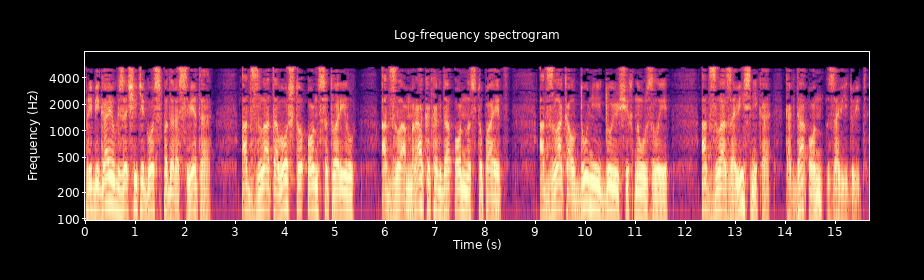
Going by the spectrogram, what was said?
прибегаю к защите Господа рассвета от зла того, что Он сотворил, от зла мрака, когда он наступает, от зла колдуний, дующих на узлы, от зла завистника, когда он завидует.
